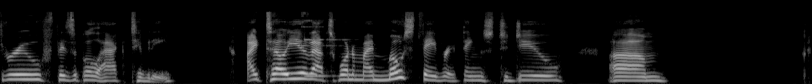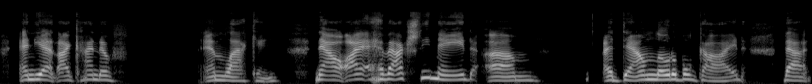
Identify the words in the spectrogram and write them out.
through physical activity. I tell you, that's one of my most favorite things to do. Um, and yet I kind of am lacking. Now, I have actually made um, a downloadable guide that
